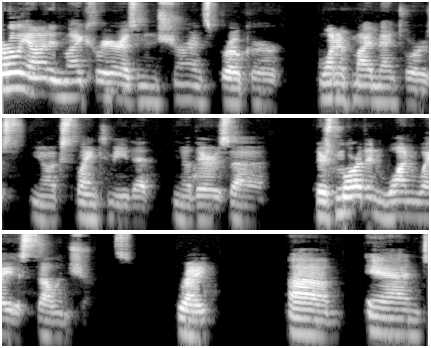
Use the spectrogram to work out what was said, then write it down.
Early on in my career as an insurance broker, one of my mentors, you know, explained to me that, you know, there's uh, there's more than one way to sell insurance, right? Um, and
